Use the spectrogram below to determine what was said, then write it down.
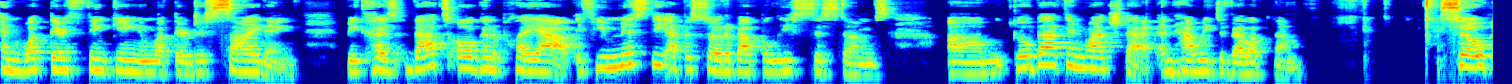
and what they're thinking and what they're deciding, because that's all going to play out. If you missed the episode about belief systems, um, go back and watch that and how we develop them. So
